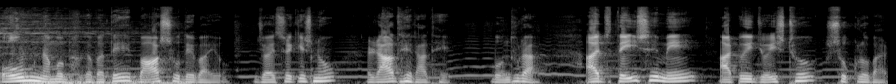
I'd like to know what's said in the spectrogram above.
ওম নমো ভগবতে বাসুদেবায়। জয় শ্রীকৃষ্ণ, রাধে রাধে। বন্ধুরা, আজ তেইশে মে, আটই জ্যৈষ্ঠ, শুক্রবার।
